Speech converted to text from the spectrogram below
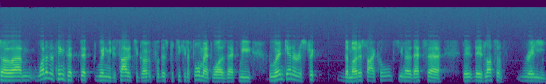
so um, one of the things that, that when we decided to go for this particular format was that we, we weren't going to restrict the motorcycles. You know, that's uh, there, there's lots of really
